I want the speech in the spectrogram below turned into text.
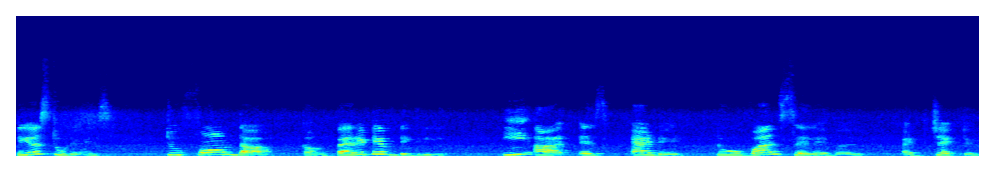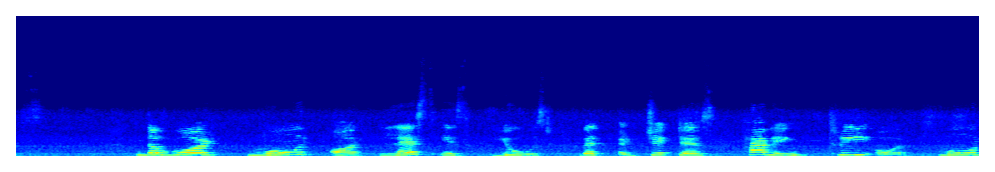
Dear students, to form the comparative degree, ER is added to one syllable adjectives. The word more or less is used with adjectives having three or more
